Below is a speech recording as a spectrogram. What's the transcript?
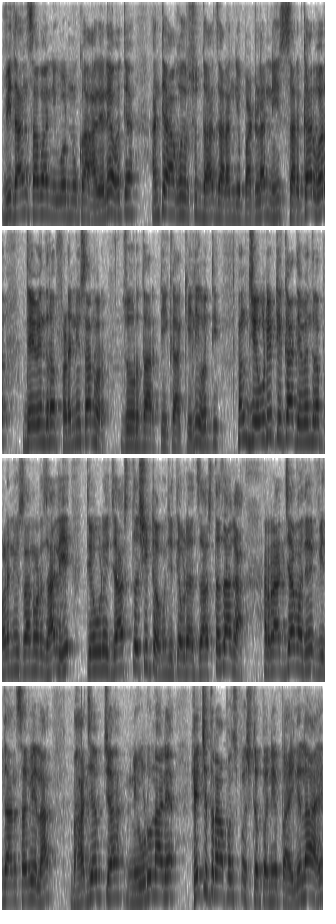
विधानसभा निवडणुका आलेल्या होत्या. आणि त्या अगोदरसुद्धा जारांगे पाटलांनी सरकारवर देवेंद्र फडणवीसांवर जोरदार टीका केली होती. मग जेवढी टीका देवेंद्र फडणवीसांवर झाली तेवढे जास्त शिटं म्हणजे तेवढ्या जास्त जागा राज्यामध्ये विधानसभेला भाजपच्या निवडून आल्या. हे चित्र आपण स्पष्टपणे पाहिलेलं आहे.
